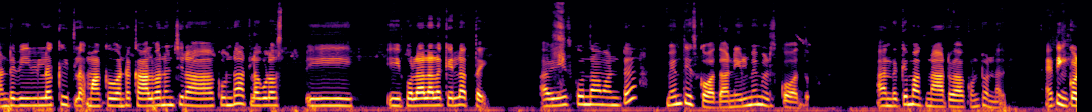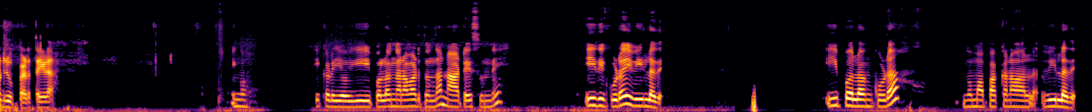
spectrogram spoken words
అంటే వీళ్ళకి ఇట్లా మాకు అంటే కాలువ నుంచి రాకుండా అట్లా కూడా ఈ ఈ పొలాలకి వెళ్ళి వస్తాయి. అవి తీసుకుందామంటే మేము తీసుకోవద్దు ఆ నీళ్ళు మేము ఇడుచుకోవద్దు. అందుకే మాకు నాటు కాకుండా ఉన్నది. అయితే ఇంకోటి చూపెడతా ఇక్కడ ఇంకో ఇక్కడ ఈ పొలం కనబడుతుందా? నాటేస్తుంది ఇది కూడా వీళ్ళదే. ఈ పొలం కూడా ఇంకా మా పక్కన వాళ్ళ వీళ్ళదే.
